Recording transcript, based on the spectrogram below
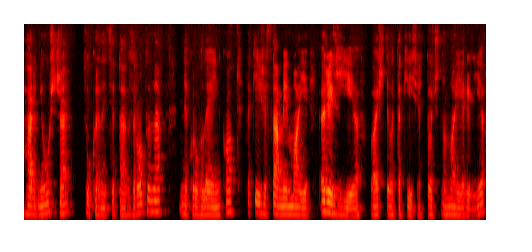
гарнюща цукорниця. Так, зроблена не кругленько. Такий же самий має рельєф. Бачите, отакий же точно має рельєф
